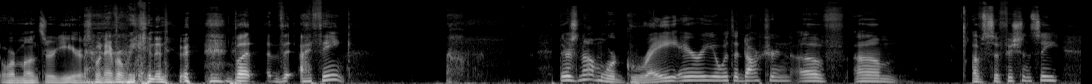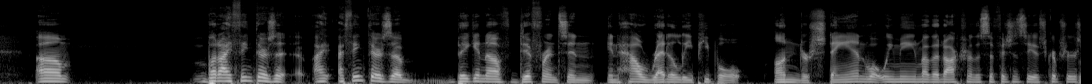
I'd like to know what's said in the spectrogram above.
or months or years, whenever we can. Do it. But the, I think there's not more gray area with the doctrine of um, of sufficiency, um, but I think there's a I, I think there's a big enough difference in in how readily people understand what we mean by the doctrine of the sufficiency of scriptures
